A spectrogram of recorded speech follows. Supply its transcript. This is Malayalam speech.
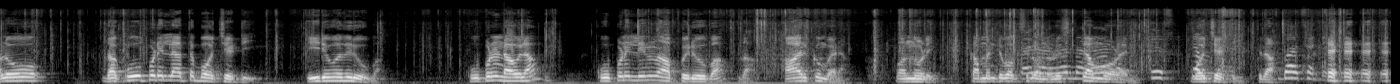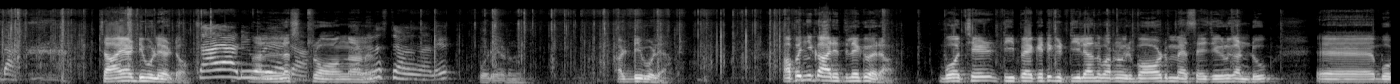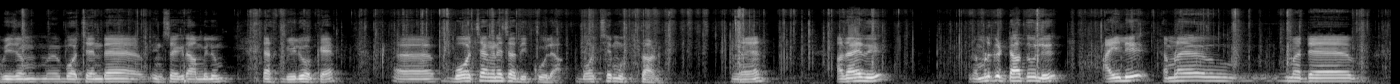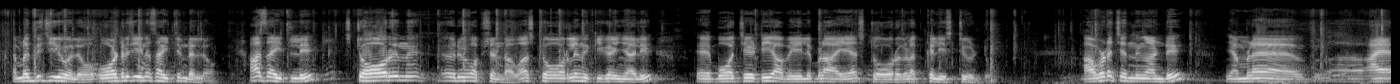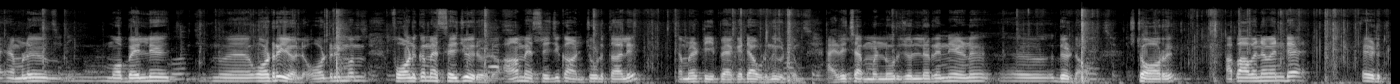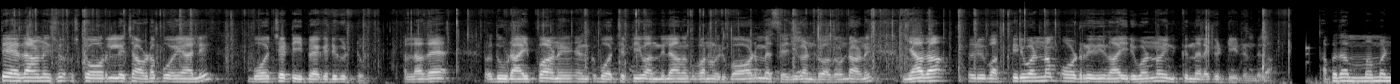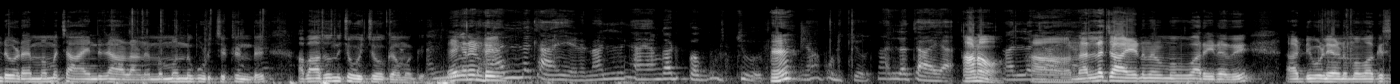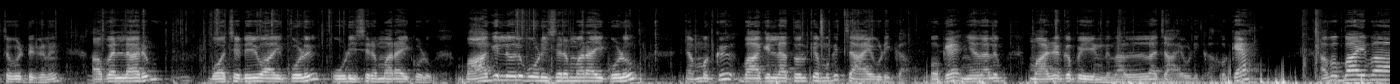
ഹലോ ദ കൂപ്പൺ ഇല്ലാത്ത ബോച്ചേട്ടി ഇരുപത് രൂപ. കൂപ്പൺ ഉണ്ടാവില്ല കൂപ്പൺ ഇല്ലെങ്കിൽ നാൽപ്പത് രൂപ. ഇതാ ആർക്കും വരാം. വന്നോളി. കമന്റ് ബോക്സിൽ വന്നോളി. ഇഷ്ടം പോലെ ബോച്ചേട്ടി ഇതാ. ചായ അടിപൊളി കേട്ടോ. ചായ നല്ല അടിപൊളിയായിട്ടാ. സ്ട്രോങ് ആണ്. നല്ല സ്ട്രോങ് ആണ്. പൊടിയാടുന്നു അടിപൊളിയാ. അപ്പം ഇനി കാര്യത്തിലേക്ക് വരാം. ബോച്ചേ ടീ പാക്കറ്റ് കിട്ടിയില്ല എന്ന് പറഞ്ഞ ഒരുപാട് മെസ്സേജുകൾ കണ്ടു. ഏർ ബോബിജം ബോച്ചന്റെ ഇൻസ്റ്റാഗ്രാമിലും എഫ് ബിയിലും ഒക്കെ ബോച്ച അങ്ങനെ ചതിക്കൂല. ബോച്ച മുത്താണ്. അതായത് നമ്മൾ കിട്ടാത്തോൽ അതിൽ നമ്മളെ മറ്റേ നമ്മളിത് ചെയ്യുമല്ലോ ഓർഡർ ചെയ്യുന്ന സൈറ്റ് ഉണ്ടല്ലോ ആ സൈറ്റിൽ സ്റ്റോറിന്ന് ഒരു ഓപ്ഷൻ ഉണ്ടാവും. ആ സ്റ്റോറിൽ നിൽക്കി കഴിഞ്ഞാൽ ബോച്ചേട്ടി അവൈലബിൾ ആയ സ്റ്റോറുകളൊക്കെ ലിസ്റ്റ് കിട്ടും. അവിടെ ചെന്നുകാണ്ട് നമ്മളെ നമ്മൾ മൊബൈലിൽ ഓർഡർ ചെയ്യുമല്ലോ ഓർഡർ ചെയ്യുമ്പം ഫോണിക്ക് മെസ്സേജ് വരുമല്ലോ ആ മെസ്സേജ് കാണിച്ചു കൊടുത്താൽ നമ്മൾ ടീ പാക്കറ്റ് അവിടുന്ന് കിട്ടും. അതായത് ചെമ്മണ്ണൂർ ജ്വല്ലറി തന്നെയാണ് ഇത് കേട്ടോ സ്റ്റോറ് അപ്പോൾ അവനവന്റെ എടുത്ത് ഏതാണ് സ്റ്റോറിൽ വെച്ച് അവിടെ പോയാൽ ബോച്ച ടീ പാക്കറ്റ് കിട്ടും. അല്ലാതെ ഇത് ഉടായ്പാണ് ഞങ്ങൾക്ക് ബോച്ച ടീ വന്നില്ല എന്നൊക്കെ പറഞ്ഞ് ഒരുപാട് മെസ്സേജ് കണ്ടു. അതുകൊണ്ടാണ് ഞാൻ അതാ ഒരു പത്തിരുവണ്ണം ഓർഡർ ചെയ്തിരുന്ന. ആ ഇരുവണ്ണം എനിക്ക് ഇന്നലെ കിട്ടിയിട്ടുണ്ട് അപ്പോൾ ഇത് അമ്മമ്മ ഉണ്ട് ഇവിടെ. അമ്മമ്മ ചായന്റെ ഒരാളാണ്. അമ്മമ്മ ഒന്ന് കുടിച്ചിട്ടുണ്ട്. അപ്പോൾ അതൊന്ന് ചോദിച്ചു നോക്കാം നമുക്ക്. എങ്ങനെയുണ്ട്? നല്ല ചായയാണ്. നല്ല ഞാൻ കടുപ്പം കുടിച്ചു. ഞാൻ കുടിച്ചു. നല്ല ചായ. ആണോ? നല്ല ആ നല്ല ചായയാണ് അമ്മമ്മ പറയണത്. അടിപൊളിയാണ് അമ്മമാക്ക് ഇഷ്ടപ്പെട്ടിക്കണ് അപ്പൊ എല്ലാരും ബോച്ചടി ആയിക്കോളൂ. കോടീശ്വരന്മാരായിക്കോളൂ. ഭാഗ്യമുള്ളവര് കോടീശ്വരന്മാരായിക്കോളൂ. നമുക്ക് ഭാഗ്യമില്ലാത്തവർക്ക് നമുക്ക് ചായ കുടിക്കാം. ഓക്കെ? ഇനി ഏതായാലും മഴയൊക്കെ പെയ്യുന്നുണ്ട്. നല്ല ചായ കുടിക്കാം. ഓക്കെ? അപ്പൊ ബൈ ബൈ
